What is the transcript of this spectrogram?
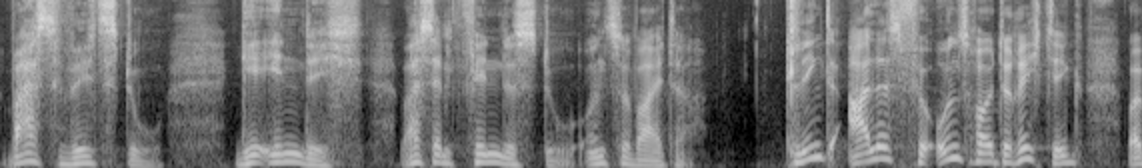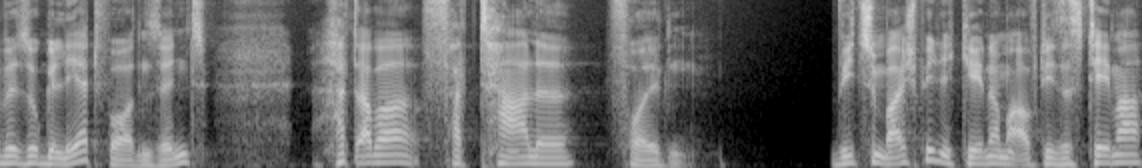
Was willst du? Geh in dich. Was empfindest du? Und so weiter. Klingt alles für uns heute richtig, weil wir so gelehrt worden sind, hat aber fatale Folgen. Wie zum Beispiel, ich gehe nochmal auf dieses Thema,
